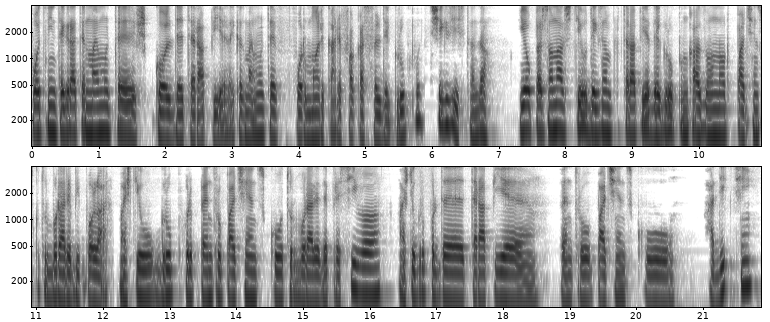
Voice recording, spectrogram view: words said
pot fi integrate în mai multe școli de terapie, adică sunt mai multe formări care fac astfel de grupuri și există, da. Eu personal știu, de exemplu, terapie de grup în cazul unor pacienți cu tulburare bipolar. Mai știu grupuri pentru pacienți cu tulburare depresivă, mai știu grupuri de terapie pentru pacienți cu adicții.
